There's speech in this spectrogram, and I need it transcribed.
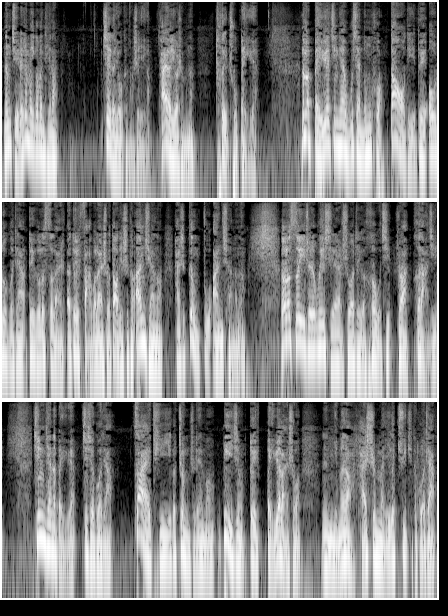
能解决这么一个问题呢？这个有可能是一个，还有一个什么呢？退出北约。那么北约今天无限东扩，到底对欧洲国家、对俄罗斯来呃对法国来说，到底是更安全了，还是更不安全了呢？俄罗斯一直威胁说这个核武器是吧？核打击。今天的北约这些国家再提一个政治联盟，毕竟对北约来说，嗯，你们啊还是每一个具体的国家。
